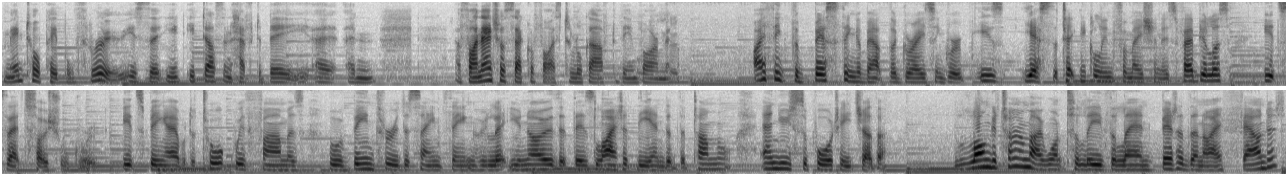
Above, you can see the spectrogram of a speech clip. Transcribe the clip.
mentor people through is that it, it doesn't have to be a, an, a financial sacrifice to look after the environment. I think the best thing about the grazing group is, yes, the technical information is fabulous, it's that social group. It's being able to talk with farmers who have been through the same thing, who let you know that there's light at the end of the tunnel and you support each other. Longer term, I want to leave the land better than I found it.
